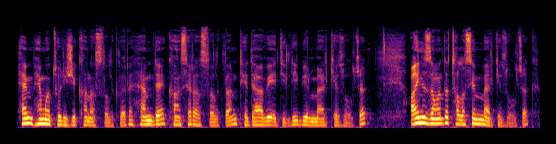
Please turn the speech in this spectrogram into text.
Hem hematoloji kan hastalıkları hem de kanser hastalıklarının tedavi edildiği bir merkez olacak. Aynı zamanda talasemi merkezi olacak.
